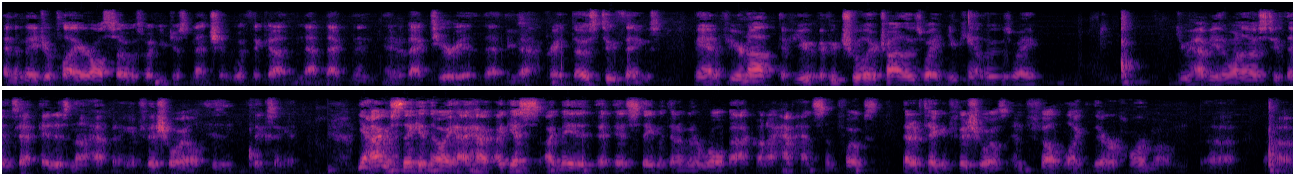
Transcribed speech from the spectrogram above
And the major player also is what you just mentioned with the gut and that bac- and, and the bacteria that, that create those two things. Man, if you're not, if you if you truly are trying to lose weight and you can't lose weight, you have either one of those two things. That it is not happening, and fish oil isn't fixing it. Yeah, I was thinking though. I, I, I guess I made a, a statement that I'm going to roll back on. I have had some folks that have taken fish oils and felt like their hormone uh, uh,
